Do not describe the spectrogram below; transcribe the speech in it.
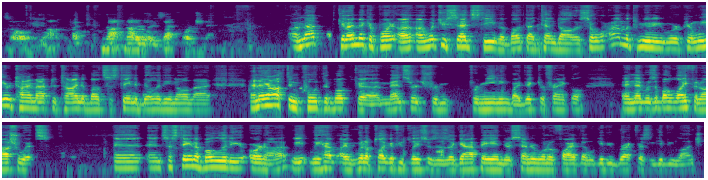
So, you know, but not not everybody's that fortunate. on that can i make a point on, on what you said steve about that $10 so i'm a community worker and we hear time after time about sustainability and all that and i often quote the book uh, man's search for, for meaning by viktor frankl and that was about life in auschwitz and and sustainability or not we we have i'm going to plug a few places there's agape and there's center 105 that will give you breakfast and give you lunch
